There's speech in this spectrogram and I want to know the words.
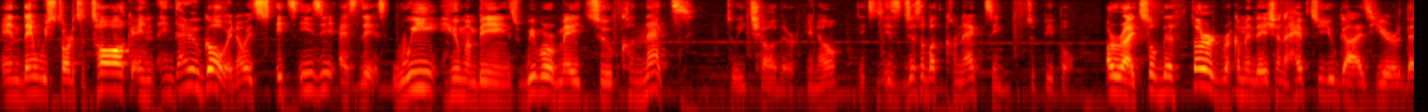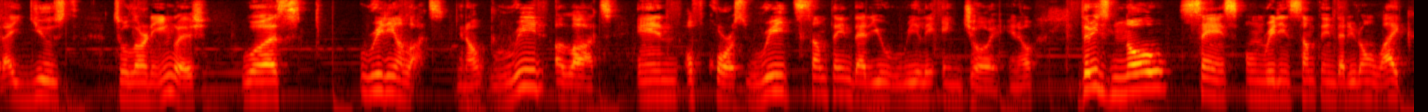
And then we started to talk, and, and there you go, you know, it's, it's easy as this. We human beings, we were made to connect to each other, you know? It's, it's just about connecting to people. All right, so the third recommendation I have to you guys here that I used to learn English was reading a lot, you know, read a lot and of course read something that you really enjoy, you know. There is no sense on reading something that you don't like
